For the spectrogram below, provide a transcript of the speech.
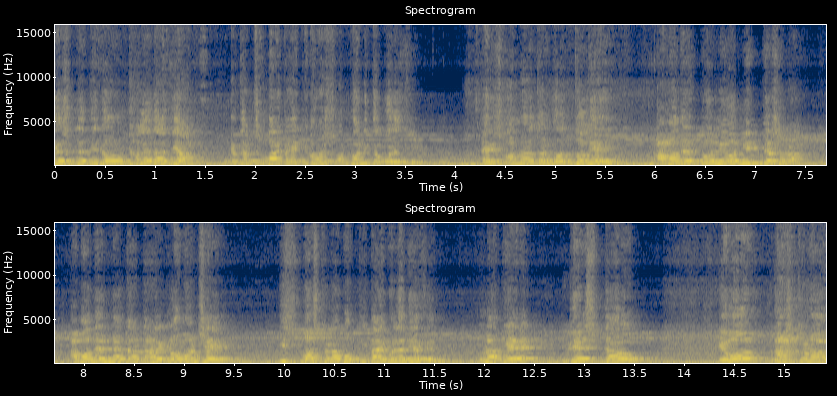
দেশ নেত্রী বেগম খালেদা জিয়া এদের সবাই তাকে কীভাবে সম্মানিত করেছে। এই সম্মানিতের মধ্য দিয়ে আমাদের দলীয় নির্দেশনা, আমাদের নেতা তারেক রহমান শেখ স্পষ্ট একটা বক্তৃতায় বলে দিয়েছেন ওনাকে দেশ নাও এবং রাষ্ট্র নাও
